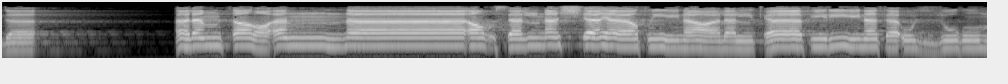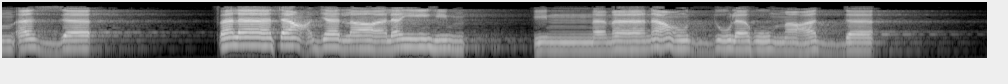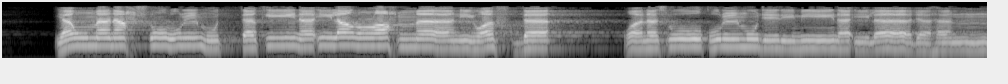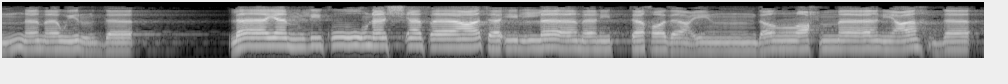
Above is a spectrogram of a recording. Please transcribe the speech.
ضِدًّا أَلَمْ تَرَ أَنَّا أَرْسَلْنَا الشَّيَاطِينَ عَلَى الْكَافِرِينَ تَؤُزُّهُمْ أَزًّا. فَلَا تَعْجَلْ عَلَيْهِمْ إِنَّمَا نَعُدُّ لَهُمْ عَدًّا. يَوْمَ نَحْشُرُ الْمُتَّقِينَ إِلَى الرَّحْمَٰنِ وَفْدًا وَنَسُوقُ الْمُجْرِمِينَ إِلَىٰ جَهَنَّمَ وِرْدًا لَّا يَمْلِكُونَ الشَّفَاعَةَ إِلَّا مَنِ اتَّخَذَ عِندَ الرَّحْمَٰنِ عَهْدًا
